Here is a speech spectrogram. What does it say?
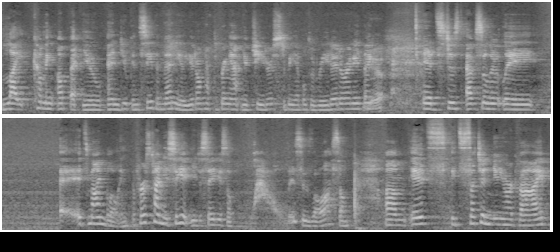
light coming up at you, and you can see the menu. You don't have to bring out your cheaters to be able to read it or anything. Yeah. It's just absolutely, it's mind blowing. The first time you see it, you just say to yourself, "Wow, this is awesome." Um, it's it's such a New York vibe.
